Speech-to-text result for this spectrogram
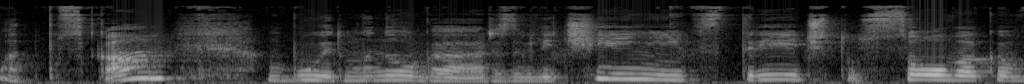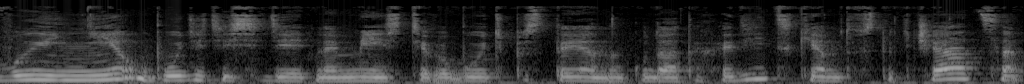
отпуска, будет много развлечений, встреч, тусовок, вы не будете сидеть на месте, вы будете постоянно куда-то ходить, с кем-то встречаться,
